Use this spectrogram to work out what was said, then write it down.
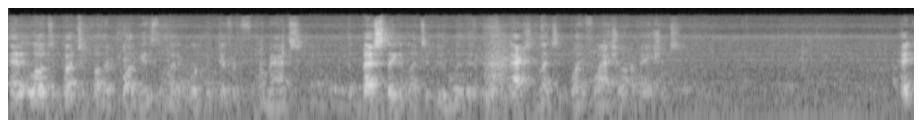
and it loads a bunch of other plugins to let it work with different formats. The best thing it lets it do with it, it actually lets it play flash automations. Had-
